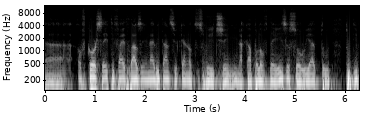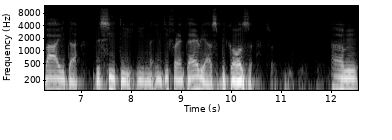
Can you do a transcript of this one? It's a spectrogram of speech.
uh, of course, 85,000 inhabitants, you cannot switch in, in a couple of days, so we have to, to divide uh, the city in, in different areas because, Ам,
